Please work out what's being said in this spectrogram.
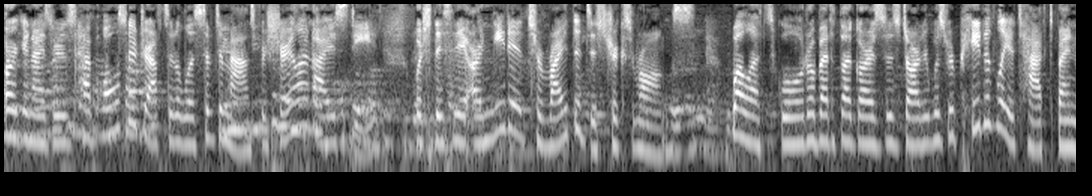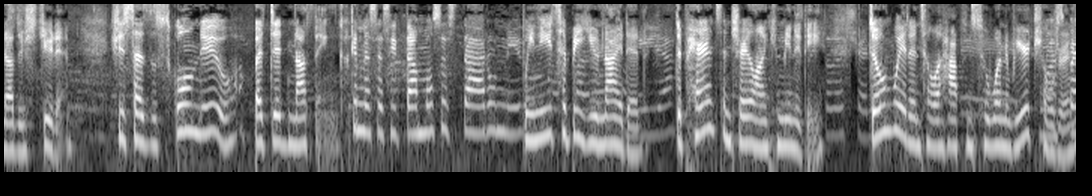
Organizers have also drafted a list of demands for Sharyland ISD, which they say are needed to right the district's wrongs. While at school, Roberta Garza's daughter was repeatedly attacked by another student. She says the school knew, but did nothing. We need to be united, the parents and Sharyland community. Don't wait until it happens to one of your children. For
